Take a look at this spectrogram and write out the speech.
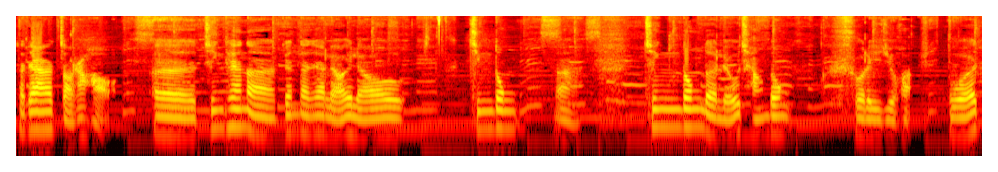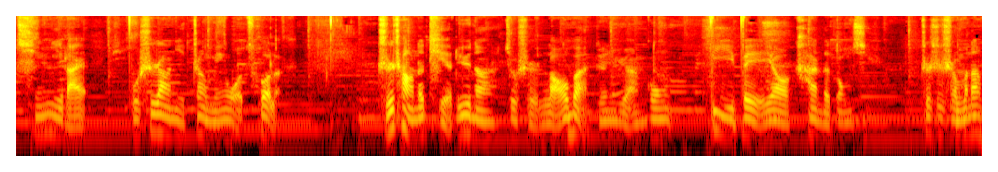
大家早上好，呃，今天呢跟大家聊一聊京东啊，京东的刘强东说了一句话：“我请你来，不是让你证明我错了。”职场的铁律呢，就是老板跟员工必备要看的东西，这是什么呢？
